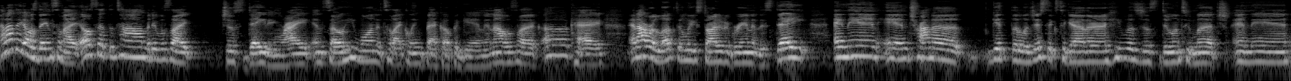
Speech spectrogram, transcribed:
And I think I was dating somebody else at the time, but it was like just dating, right? And so he wanted to like link back up again. And I was like, oh, okay. And I reluctantly started agreeing to this date. And then in trying to get the logistics together, he was just doing too much. And then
